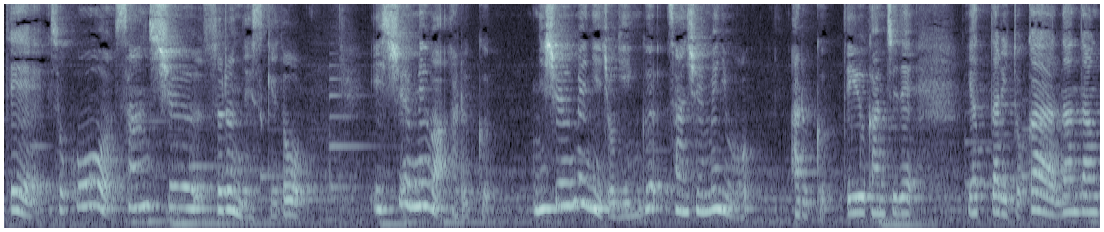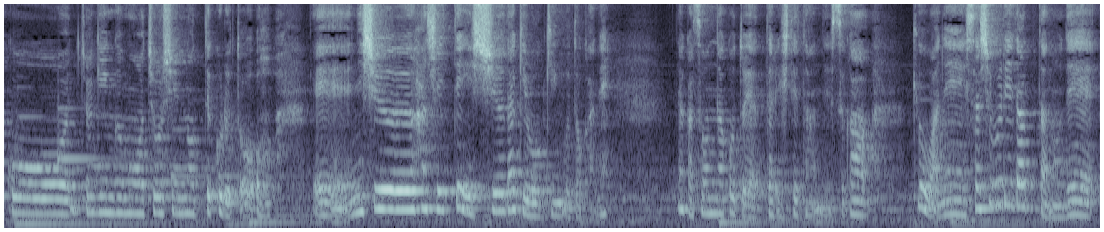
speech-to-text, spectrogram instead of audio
てそこを3周するんですけど1周目は歩く。2周目にジョギング3周目にも歩くっていう感じでやったりとかだんだんこうジョギングも調子に乗ってくると、えー、2周走って1周だけウォーキングとかね。なんかそんなことやったりしてたんですが今日はね久しぶりだったので、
